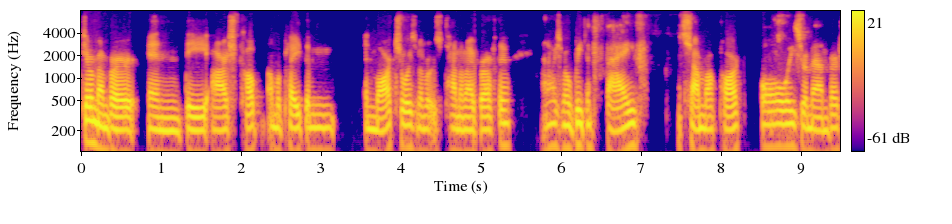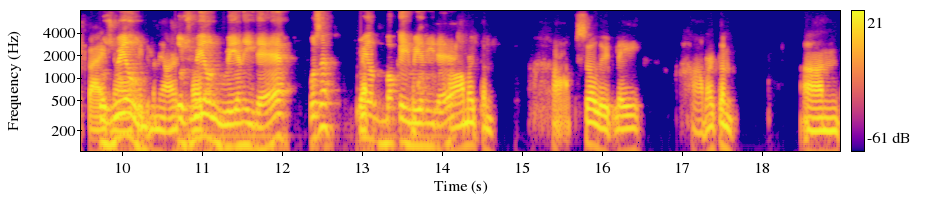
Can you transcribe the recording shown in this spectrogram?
do you remember in the Irish Cup, and we played them in March? I always remember it was the time of my birthday, and I always remember beating five at Shamrock Park. Always remember five. It was real. It was real rainy day, was it? Real mucky rainy day. Hammered them, absolutely hammered them, and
